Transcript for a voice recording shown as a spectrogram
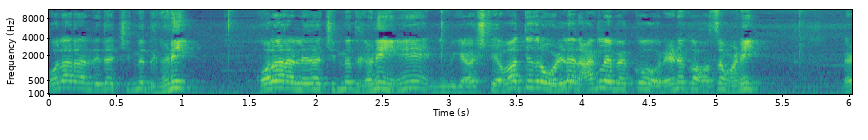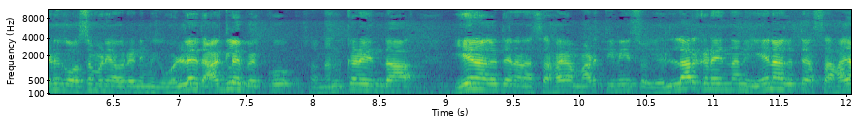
ಕೋಲಾರಲ್ಲಿದೆ ಚಿನ್ನದ ಗಣಿ. ಕೋಲಾರಲ್ಲಿದೆ ಚಿನ್ನದ ಗಣಿ, ನಿಮಗೆ ಅಷ್ಟು ಯಾವತ್ತಿದ್ರೂ ಒಳ್ಳೇದಾಗಲೇಬೇಕು. ರೇಣುಕಾ ಹೊಸಮಣಿ. ರೇಣುಕಾ ಹೊಸಮಣಿ ಅವರೇ, ನಿಮಗೆ ಒಳ್ಳೇದಾಗಲೇಬೇಕು. ಸೊ ನನ್ನ ಕಡೆಯಿಂದ ಏನಾಗುತ್ತೆ ನಾನು ಸಹಾಯ ಮಾಡ್ತೀನಿ. ಸೊ ಎಲ್ಲರ ಕಡೆಯಿಂದ ನಾನು ಏನಾಗುತ್ತೆ ಸಹಾಯ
